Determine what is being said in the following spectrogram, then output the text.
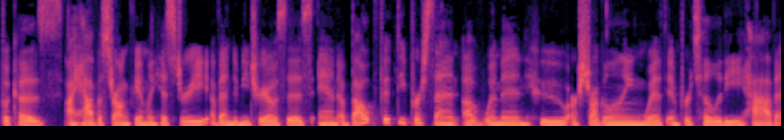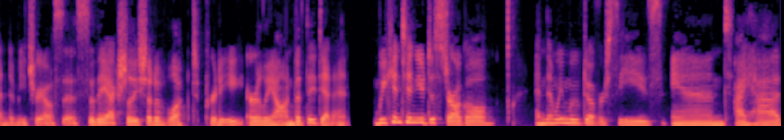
because I have a strong family history of endometriosis, and about 50% of women who are struggling with infertility have endometriosis. So they actually should have looked pretty early on, but they didn't. We continued to struggle. And then we moved overseas and I had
